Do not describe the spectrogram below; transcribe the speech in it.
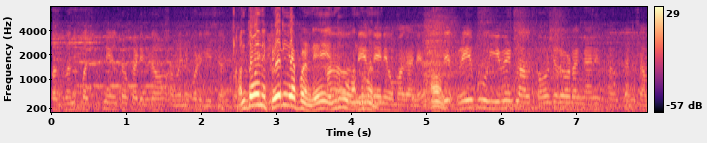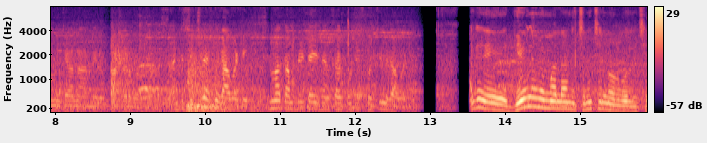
కొంతమంది పసుపు నీళ్ళతో కడిగడం అవన్నీ కూడా చేశారు. కొంతమంది పేర్లు చెప్పండి. ఎందుకు కొంతమంది ఉమాగానే రేపు ఈవెంట్లో వాళ్ళకి కౌంటర్ ఇవ్వడం కానీ దానికి సంబంధించి ఏమన్నా మీరు మాట్లాడబోతున్నారు? అంటే సిచ్యువేషన్ కాబట్టి సినిమా కంప్లీట్ అయ్యి సెన్సార్ ఫుటేజ్ వచ్చింది కాబట్టి. అంటే దేవుని నమ్మ లాంటి చిన్న చిన్న గురించి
